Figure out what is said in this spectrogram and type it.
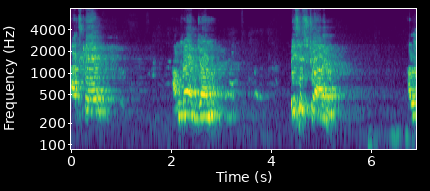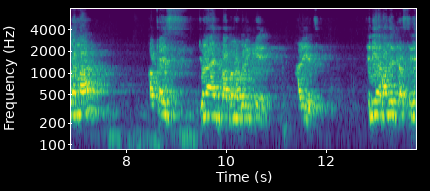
আজকে আমরা একজন বিশিষ্ট আলেম, আল্লামা হাফেজ জুনায়দ বাবুনগরীকে হারিয়েছি। তিনি আমাদের কাছ থেকে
